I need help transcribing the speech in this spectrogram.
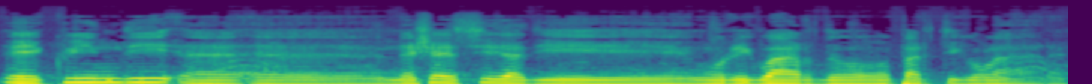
e quindi eh, eh, necessita di un riguardo particolare.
